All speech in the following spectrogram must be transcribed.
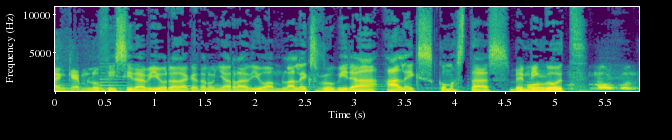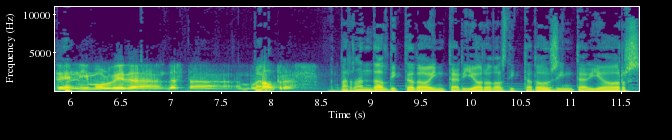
tanquem l'ofici de viure de Catalunya Ràdio amb l'Àlex Rovira. Àlex, com estàs? Benvingut. Molt, molt content i molt bé d'estar de, amb vosaltres. Par parlant del dictador interior o dels dictadors interiors,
